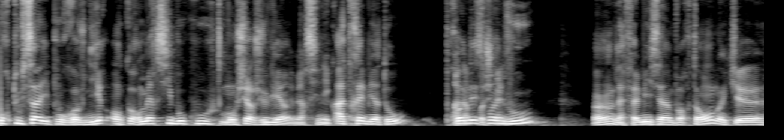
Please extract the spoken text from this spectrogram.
pour tout ça et pour revenir, encore merci beaucoup mon cher Julien. Merci Nico. À très bientôt. Prenez soin de vous. Hein, la famille, c'est important, donc euh,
